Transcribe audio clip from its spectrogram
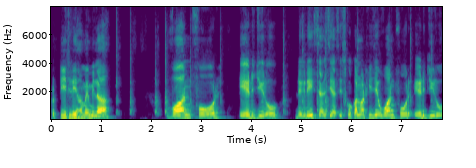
तो टी थ्री हमें मिला one four eight zero degree Celsius इसको कन्वर्ट कीजिए one four eight zero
